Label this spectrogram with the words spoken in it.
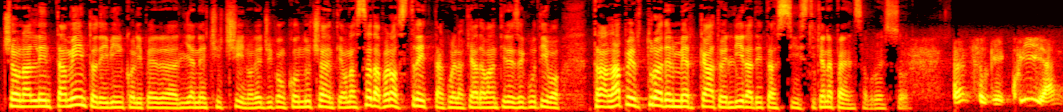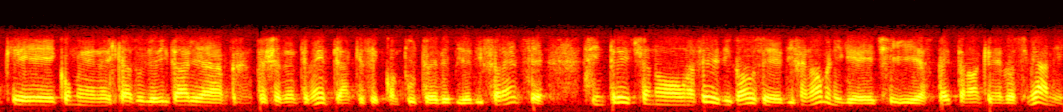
c'è un allentamento dei vincoli per gli NCC, noleggi con conducenti. È una strada però stretta quella che ha davanti l'esecutivo tra l'apertura del mercato e l'ira dei tassisti. Che ne pensa, professore? Penso che qui, anche come nel caso dell'Italia precedentemente, anche se con tutte le debite differenze, si intrecciano una serie di cose e di fenomeni che ci aspettano anche nei prossimi anni.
